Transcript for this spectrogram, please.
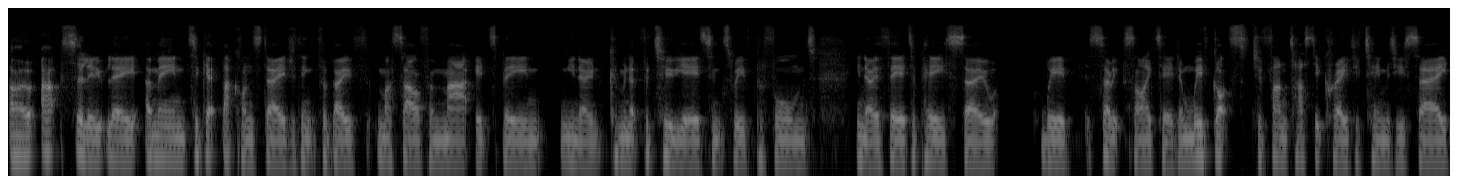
Oh, absolutely. I mean, to get back on stage, I think for both myself and Matt, it's been, you know, coming up for two years since we've performed, you know, a theatre piece. So we're so excited. And we've got such a fantastic creative team as you say.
